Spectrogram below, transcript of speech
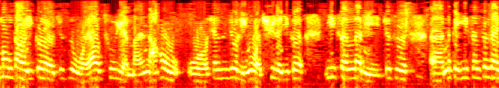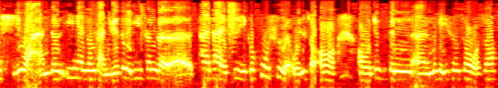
梦到一个，就是我要出远门，然后我先生就领我去了一个医生那里，就是呃，那个医生正在洗碗，就是意念中感觉这个医生的、呃、太太是一个护士，我就说哦，哦，我就跟呃那个医生说，我说。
